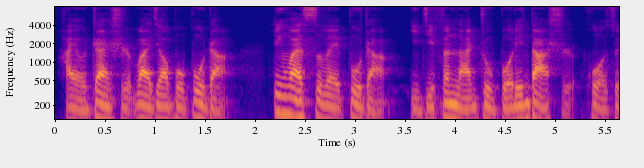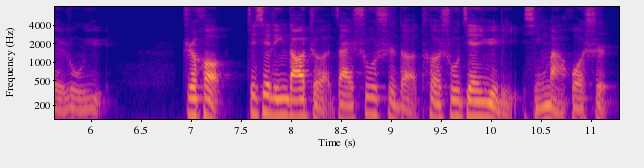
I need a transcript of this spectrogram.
还有战时外交部部长，另外四位部长。以及芬兰驻柏林大使获罪入狱之后，这些领导者在舒适的特殊监狱里刑满获释，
